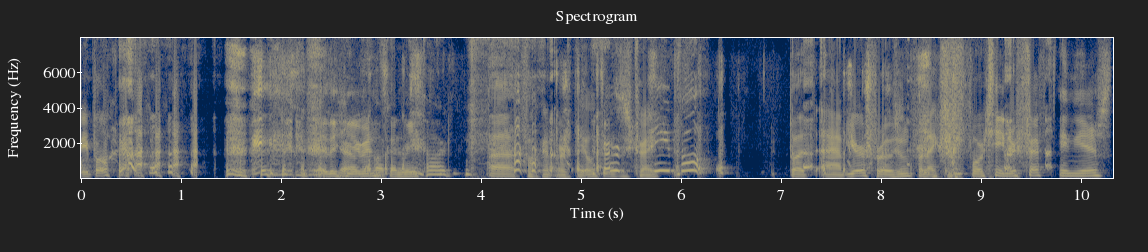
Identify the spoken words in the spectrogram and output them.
people. people. The You're a humans. fucking retard. Uh, fucking Earth people, Jesus Christ. People. But um, you're frozen for like 14 or 15 years.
